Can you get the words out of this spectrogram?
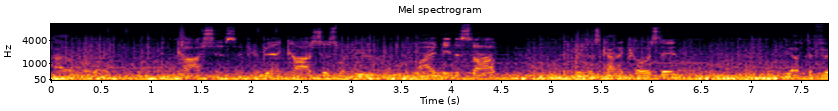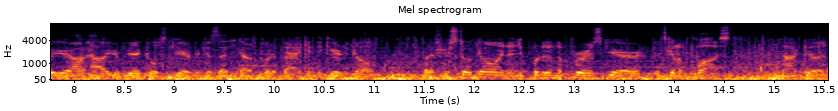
I don't know like cautious. If you're being cautious when you might need to stop, and you're just kind of coasting, you have to figure out how your vehicle is geared because then you got to put it back into gear to go. But if you're still going and you put it into first gear, it's gonna bust. Not good.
